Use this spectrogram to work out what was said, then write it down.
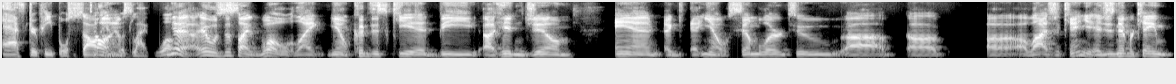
after people saw him him. was like, whoa. Yeah, it was just like, whoa, like, you know, could this kid be a hidden gem and, uh, you know, similar to uh, uh, uh, Elijah Kenya? It just never came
